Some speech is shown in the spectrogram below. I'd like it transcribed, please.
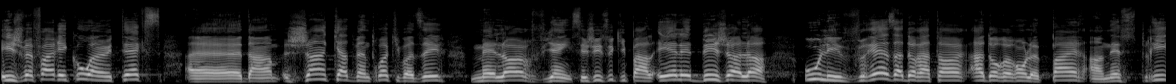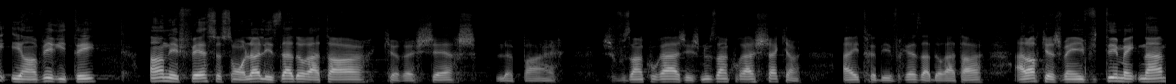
Et je vais faire écho à un texte euh, dans Jean 4, 23 qui va dire Mais l'heure vient. C'est Jésus qui parle. Et elle est déjà là, où les vrais adorateurs adoreront le Père en esprit et en vérité. En effet, ce sont là les adorateurs que recherche le Père. Je vous encourage et je nous encourage chacun à être des vrais adorateurs. Alors que je vais inviter maintenant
